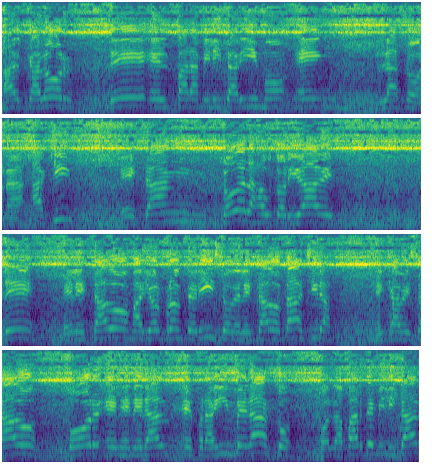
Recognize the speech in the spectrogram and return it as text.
al calor del paramilitarismo en la zona. Aquí están todas las autoridades del Estado Mayor Fronterizo, del Estado Táchira, encabezado por el general Efraín Velasco, por la parte militar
